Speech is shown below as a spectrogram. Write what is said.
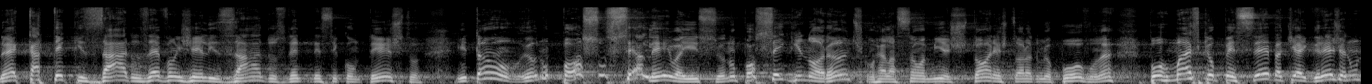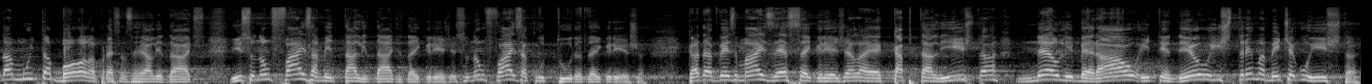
né, catequizados, evangelizados dentro desse contexto. Então, eu não posso ser alheio a isso, eu não posso ser ignorante com relação à minha história, à história do meu povo. Né? Por mais que eu perceba que a igreja não dá muita bola para essas realidades, isso não faz a mentalidade da igreja, isso não faz a cultura da igreja. Cada vez mais essa igreja ela é capitalista, neoliberal, entendeu? E extremamente egoísta,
